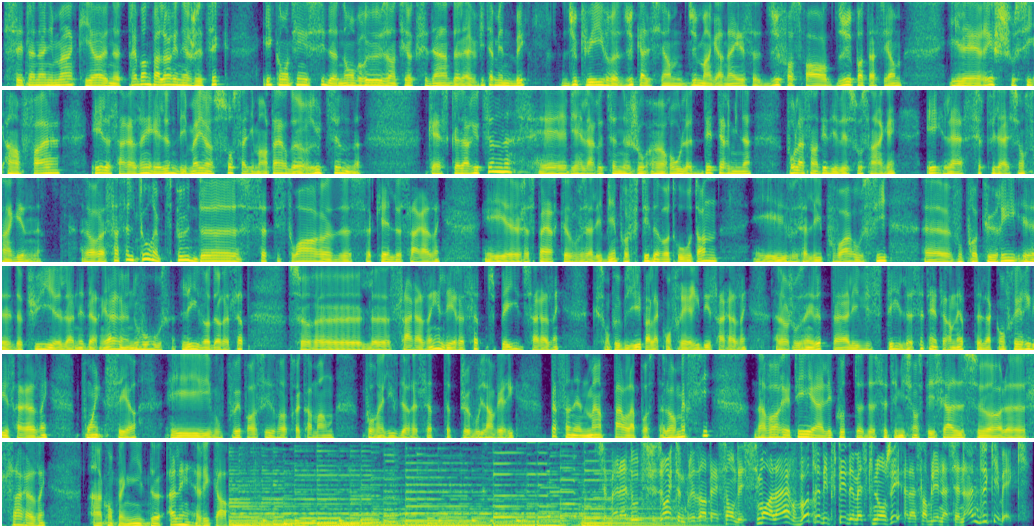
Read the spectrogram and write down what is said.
c'est un aliment qui a une très bonne valeur énergétique et contient ici de nombreux antioxydants, de la vitamine B, du cuivre, du calcium, du manganèse, du phosphore, du potassium. Il est riche aussi en fer et le sarrasin est l'une des meilleures sources alimentaires de rutine. Qu'est-ce que la rutine? Eh bien, la rutine joue un rôle déterminant pour la santé des vaisseaux sanguins et la circulation sanguine. Alors, ça fait le tour un petit peu de cette histoire de ce qu'est le sarrasin. Et euh, j'espère que vous allez bien profiter de votre automne et vous allez pouvoir aussi euh, vous procurer euh, depuis l'année dernière un nouveau livre de recettes sur le sarrasin, les recettes du pays du sarrasin qui sont publiées par la confrérie des sarrasins. Alors je vous invite à aller visiter le site internet de la confrérie des sarrasins.ca et vous pouvez passer votre commande pour un livre de recettes. Je vous l'enverrai personnellement par la poste. Alors merci d'avoir été à l'écoute de cette émission spéciale sur le sarrasin en compagnie de Alain Ricard. Ce balado-diffusion est une présentation de Simon Allaire, votre député de Masquinongé à l'Assemblée nationale du Québec.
